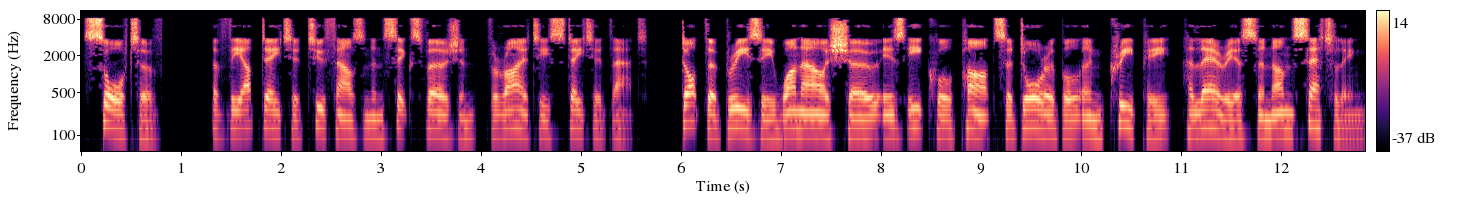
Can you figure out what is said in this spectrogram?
Sort of of the updated 2006 version, Variety stated that, "...the breezy one-hour show is equal parts adorable and creepy, hilarious and unsettling,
